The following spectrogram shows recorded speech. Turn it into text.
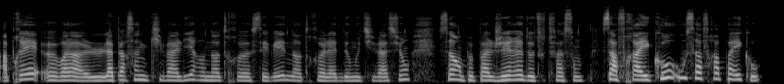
Après, euh, voilà, la personne qui va lire notre CV, notre lettre de motivation, ça, on peut pas le gérer de toute façon. Ça fera écho ou ça fera pas écho.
